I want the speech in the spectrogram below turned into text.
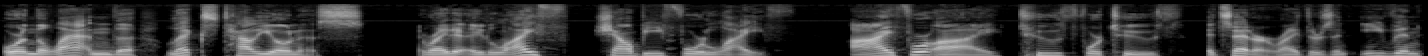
or in the Latin, the lex talionis, right? A life shall be for life, eye for eye, tooth for tooth, etc., right? There's an even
